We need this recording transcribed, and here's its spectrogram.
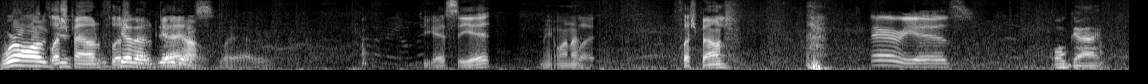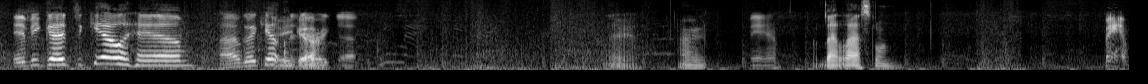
We're all Flesh just pound, flesh gonna, pound, yeah, no, guys. whatever. Do you guys see it? Might wanna What? flesh pound. There he is. Oh god. It'd be good to kill him. I'm gonna kill There him. you go. There we go. There. All right. Man. That last one. Bam.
